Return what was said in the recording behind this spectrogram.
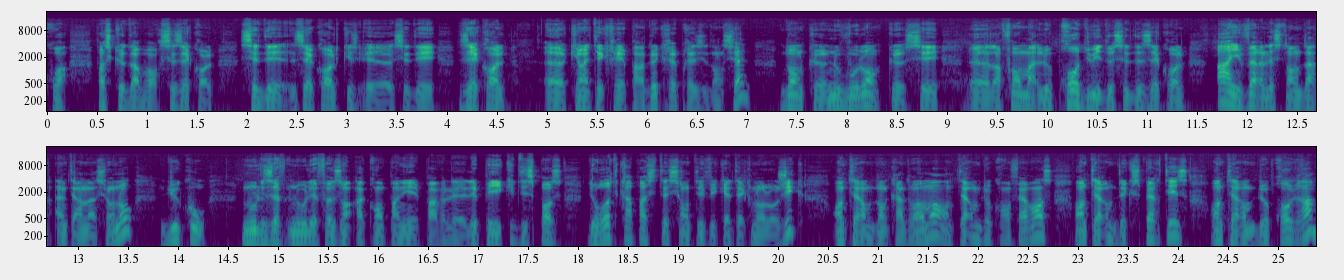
Pourquoi? Parce que d'abord, ces écoles, c'est des écoles qui, euh, euh, ont été créées par décret présidentiel. Donc, euh, nous voulons que le produit de ces écoles aille vers les standards internationaux. Nous les, nous les faisons accompagner par les, les pays qui disposent de hautes capacités scientifiques et technologiques en termes d'encadrement, en termes de conférences, en termes d'expertise, en termes de programmes.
